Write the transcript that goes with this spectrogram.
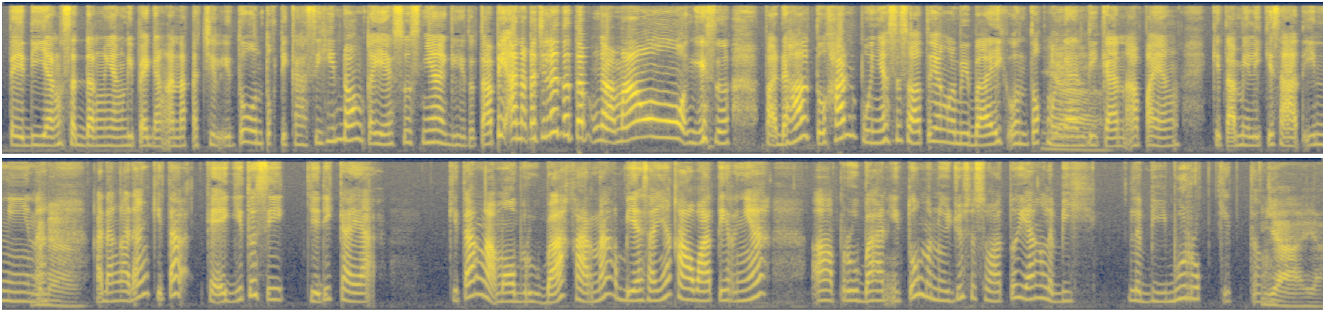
Teddy yang sedang yang dipegang anak kecil itu untuk dikasihin dong ke Yesusnya gitu. Tapi anak kecilnya tetap nggak mau gitu. Padahal Tuhan punya sesuatu yang lebih baik untuk Ya. menggantikan apa yang kita miliki saat ini. Nah, kadang-kadang kita kayak gitu sih. Jadi kayak kita nggak mau berubah karena biasanya khawatirnya eh, perubahan itu menuju sesuatu yang lebih lebih buruk gitu. Iya, iya.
